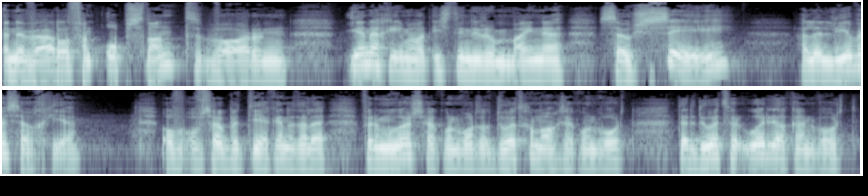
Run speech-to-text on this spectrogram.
In 'n wêreld van opstand waarin enige iemand wat iets teen die Romeine sou sê, hulle lewe sou gee of of sou beteken dat hulle vermoor sou kon word of doodgemaak sou kon word, ter dood veroordeel kan word,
